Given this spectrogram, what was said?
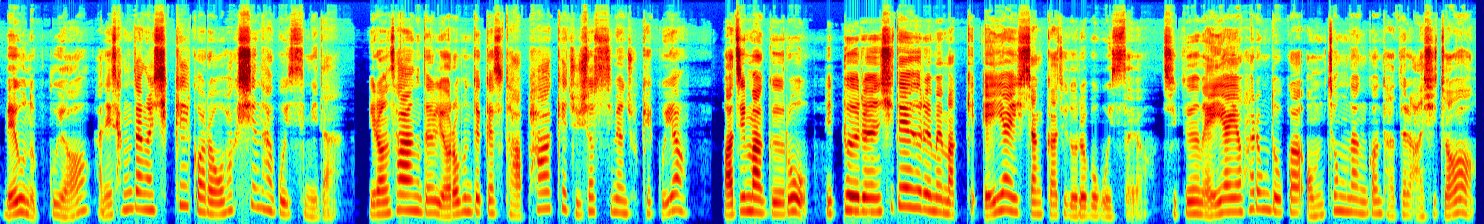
매우 높고요. 아니 상장을 시킬 거라고 확신하고 있습니다. 이런 사항들 여러분들께서 다 파악해 주셨으면 좋겠고요. 마지막으로 리플은 시대 흐름에 맞게 AI 시장까지 노려보고 있어요. 지금 AI의 활용도가 엄청난 건 다들 아시죠?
